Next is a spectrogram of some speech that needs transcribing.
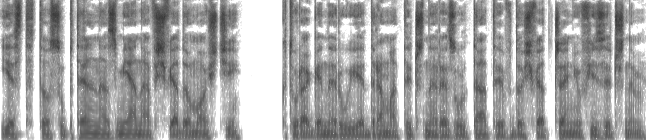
Jest to subtelna zmiana w świadomości, która generuje dramatyczne rezultaty w doświadczeniu fizycznym.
